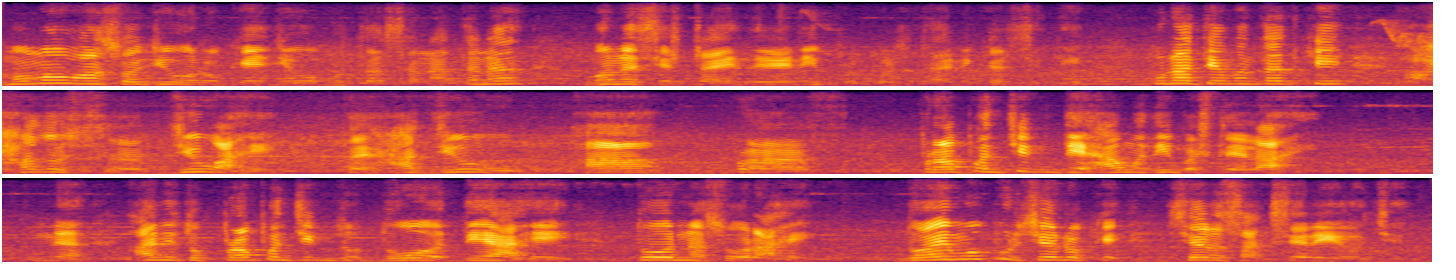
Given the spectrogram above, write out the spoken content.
मम वासो जीव लोके जीवभूत सनातन मनशिष्टा इंद्रियांनी प्रकृष्टाने कर्षिती. पुन्हा ते म्हणतात की हा जो जीव आहे तर हा जीव हा प्र- प्रापंचिक देहामध्ये बसलेला आहे. न- आणि तो प्रापंचिक जो दो देह आहे तो नसोर आहे. द्वयमो पुरुष रोखे शरसाक्षर योचे.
